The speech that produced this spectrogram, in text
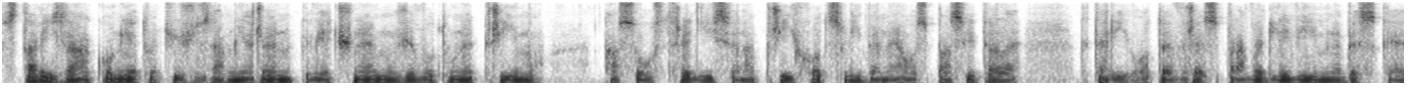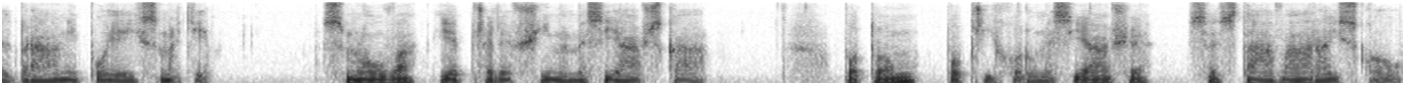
Starý zákon je totiž zaměřen k věčnému životu nepřímo a soustředí se na příchod slíbeného spasitele, který otevře spravedlivým nebeské brány po jejich smrti. Smlouva je především mesiášská. Potom, po příchodu mesiáše, se stává rajskou.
